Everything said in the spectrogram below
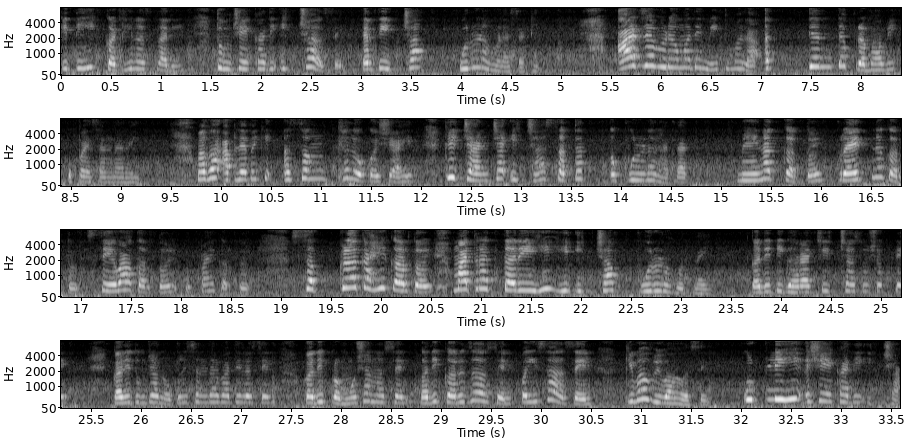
कितीही कठीण असणारी तुमची एखादी इच्छा असेल तर ती इच्छा पूर्ण होण्यासाठी. आज या व्हिडिओमध्ये मी तुम्हाला अत्यंत प्रभावी उपाय सांगणार आहे. बघा आपल्यापैकी असंख्य लोक असे आहेत की ज्यांच्या इच्छा सतत अपूर्ण राहतात. मेहनत करतोय प्रयत्न करतोय सेवा करतोय उपाय करतोय. सगळं काही करतोय मात्र तरीही ही इच्छा पूर्ण होत नाही. कधी ती घराची इच्छा असू शकते कधी तुमच्या नोकरी संदर्भातील असेल कधी प्रमोशन असेल कधी कर्ज असेल पैसा असेल किंवा विवाह असेल कुठलीही अशी एखादी इच्छा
